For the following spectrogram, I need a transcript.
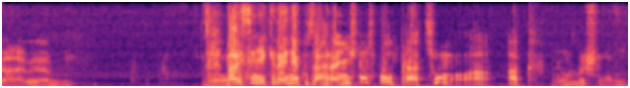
ja neviem, No, Mali ste niekedy aj nejakú zahraničnú spoluprácu? A, ak... rozmýšľam.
